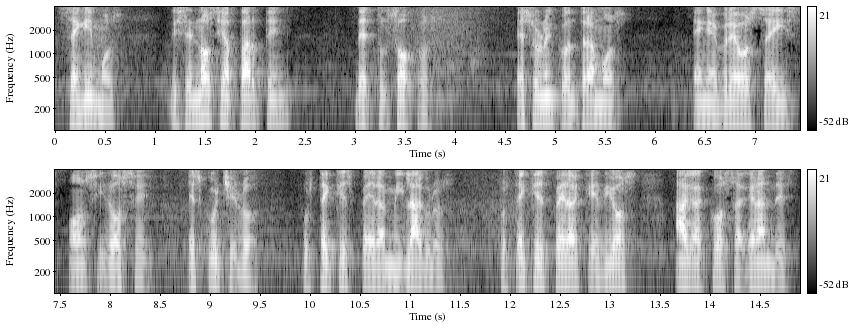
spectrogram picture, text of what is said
Seguimos. Dice, no se aparten de tus ojos. Eso lo encontramos en Hebreos 6, 11 y 12. Escúchelo. Usted que espera milagros, usted que espera que Dios haga cosas grandes,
